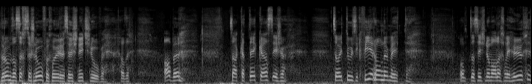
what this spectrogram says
warum dass ich so schnaufe, ich würde sonst nicht schnaufen, oder? Aber Zacatecas ist 2400 Meter und das ist noch mal ein bisschen höher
